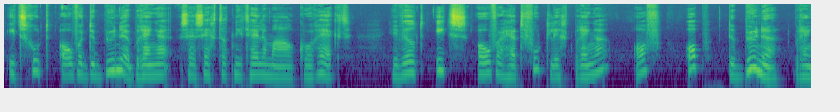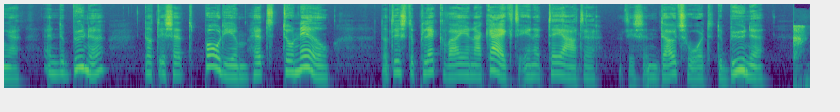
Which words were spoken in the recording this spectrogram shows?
Iets goed over de bühne brengen, zij zegt dat niet helemaal correct. Je wilt iets over het voetlicht brengen of op de bühne brengen. En de bühne, dat is het podium, het toneel. Dat is de plek waar je naar kijkt in het theater. Het is een Duits woord, de bühne.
